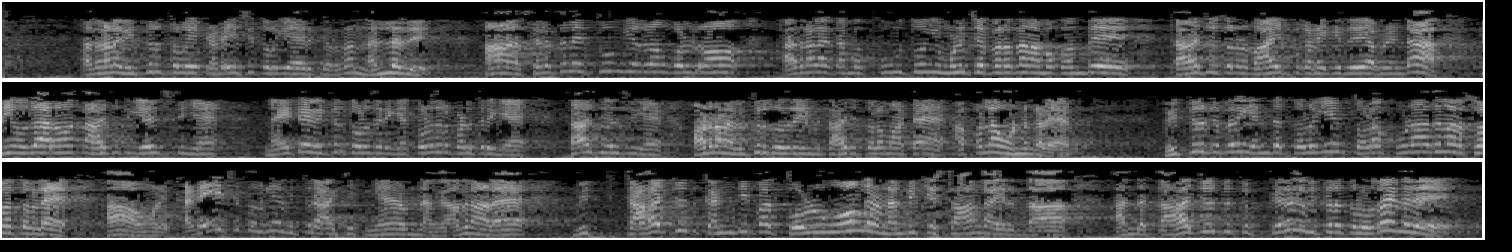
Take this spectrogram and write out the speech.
அதனால வித்திரு தொழுகை கடைசி தொழுகையா இருக்கிறது தான் நல்லது. ஆஹ் சில சமயம் தூங்கிடுறோம் கொள்றோம் அதனால நம்ம தூங்கி தூங்கி முழிச்ச பிறகுதான் நமக்கு வந்து தகஜு தொழில் வாய்ப்பு கிடைக்குது அப்படின்னா நீ உதாரணமா தகஜத்துக்கு எழுச்சிட்டீங்க நைட்டே வித்திரு தொழுதுறீங்க தொழுது படுத்துறீங்க தாஜ் எழுச்சிங்க அவ்வளோ நான் வித்திரு தொழுதுறேன் தாஜ் தொழ மாட்டேன். அப்பெல்லாம் ஒண்ணும் கிடையாது. வித்திருக்கு பிறகு எந்த தொழுகையும் தொழக்கூடாதுன்னு நான் சொல்ல சொல்லல. அவங்களுடைய கடைசி தொழுகையை வித்திர ஆக்கிக்கங்க அப்படின்னாங்க. அதனால வித் தஹஜுத் கண்டிப்பா தொழுவோங்கிற நம்பிக்கை ஸ்ட்ராங்கா இருந்தா அந்த தகஜத்துக்கு பிறகு வித்திர தொழுவு தான் என்னது?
